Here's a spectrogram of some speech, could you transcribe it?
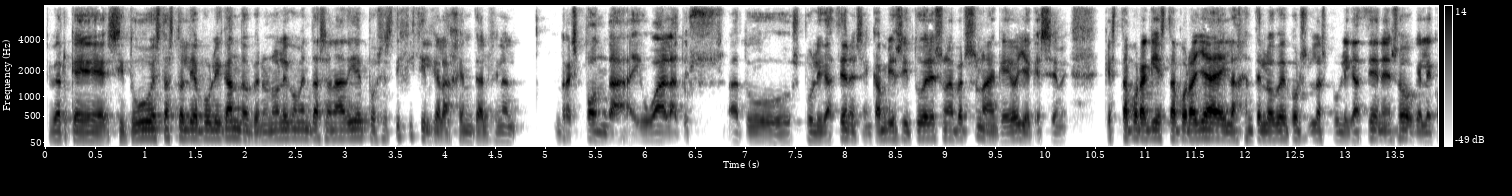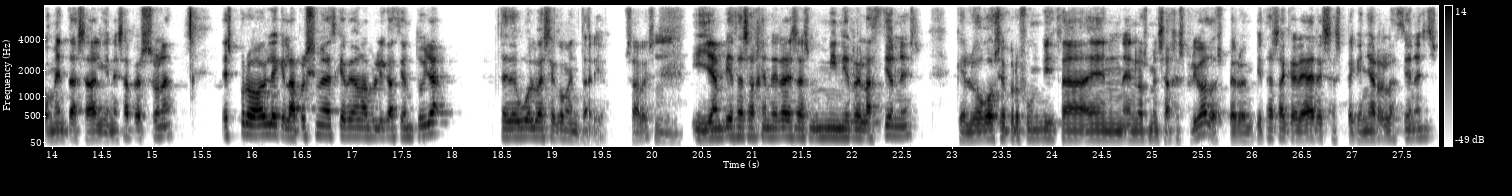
Porque si tú estás todo el día publicando pero no le comentas a nadie, pues es difícil que la gente al final responda igual a tus, a tus publicaciones. En cambio, si tú eres una persona que, oye, que, se, que está por aquí, está por allá y la gente lo ve por las publicaciones o que le comentas a alguien, esa persona, es probable que la próxima vez que vea una publicación tuya te devuelva ese comentario, ¿sabes? Mm. Y ya empiezas a generar esas mini relaciones que luego se profundiza en, en, los mensajes privados, pero empiezas a crear esas pequeñas relaciones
